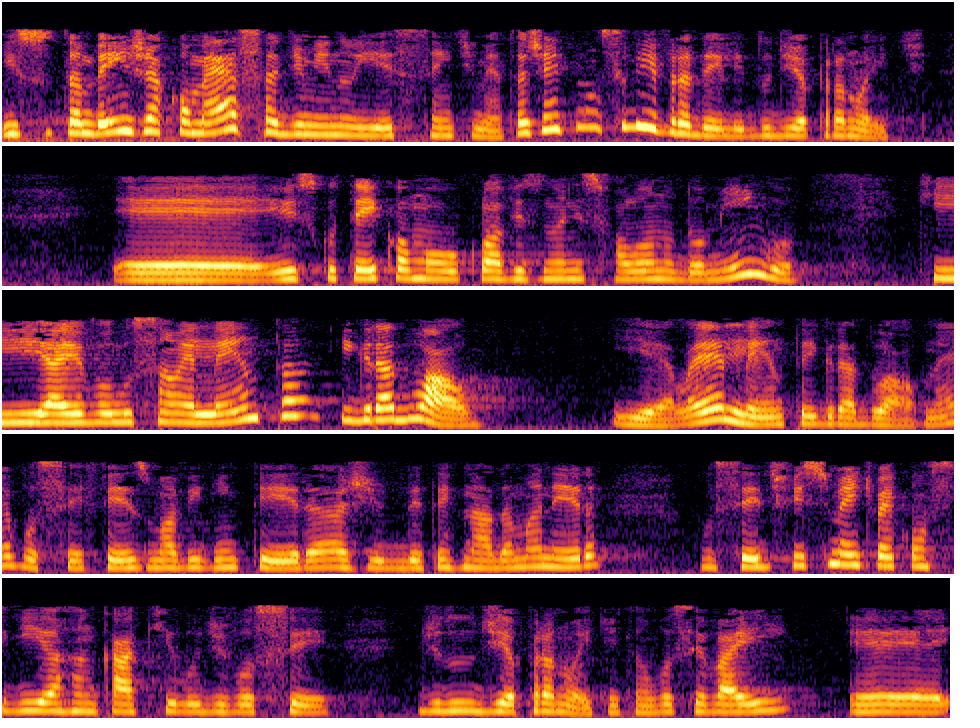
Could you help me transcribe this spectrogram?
isso também já começa a diminuir esse sentimento. A gente não se livra dele do dia para a noite. É, eu escutei como o Clóvis Nunes falou no domingo, que a evolução é lenta e gradual. E ela é lenta e gradual, né? Você fez uma vida inteira, agiu de determinada maneira, você dificilmente vai conseguir arrancar aquilo de você do dia para a noite. Então você vai é,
